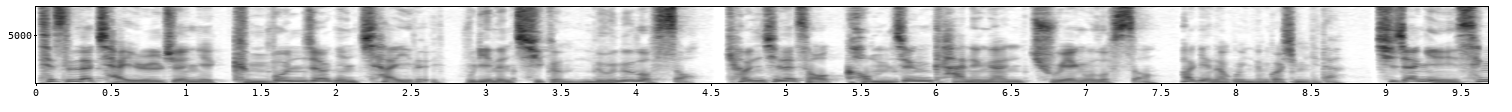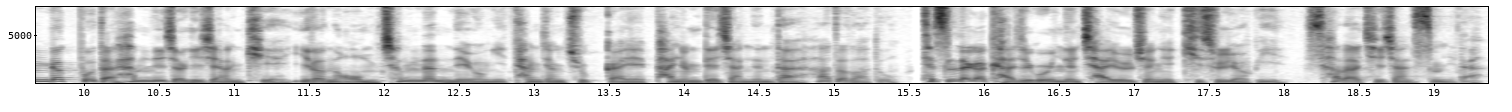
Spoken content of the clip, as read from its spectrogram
테슬라 자율주행의 근본적인 차이를 우리는 지금 눈으로써 현실에서 검증 가능한 주행으로서 확인하고 있는 것입니다. 시장이 생각보다 합리적이지 않기에 이런 엄청난 내용이 당장 주가에 반영되지 않는다 하더라도 테슬라가 가지고 있는 자율주행의 기술력이 사라지지 않습니다.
